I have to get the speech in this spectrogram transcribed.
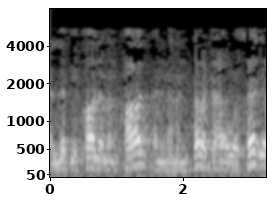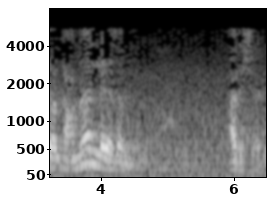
التي قال من قال أن من تركها وسائر الأعمال لا يزال مؤمنا هذا الشهادة.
